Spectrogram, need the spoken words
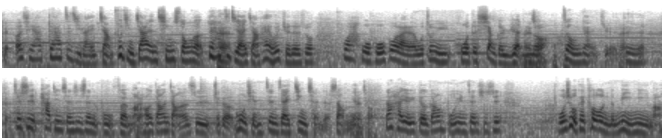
对，而且他对他自己来讲，不仅家人轻松了，对他自己来讲，他也会觉得说，哇，我活过来了，我终于活得像个人了，这种感觉，对不对？这是帕金森氏症的部分嘛？然后刚刚讲的是这个目前正在进程的上面，没错。那还有一个刚刚不孕症，其实博士，我可以透露你的秘密吗？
